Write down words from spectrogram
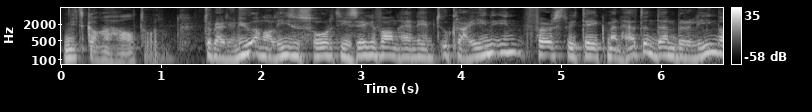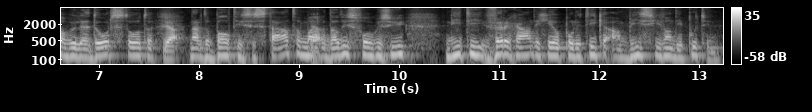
niet kan gehaald worden. Terwijl je nu analyses hoort die zeggen van hij neemt Oekraïne in, first we take Manhattan, dan Berlin, dan wil hij doorstoten naar de Baltische Staten. Maar dat is volgens u niet die vergaande geopolitieke ambitie van die Poetin.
